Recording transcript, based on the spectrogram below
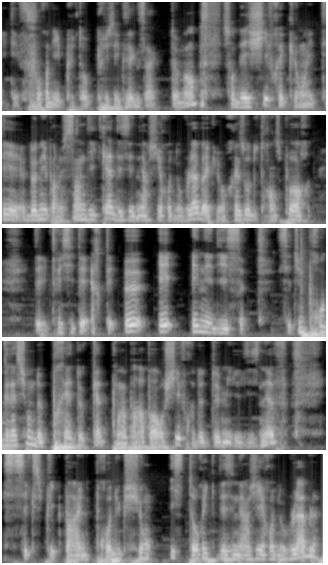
a été fournie plutôt plus exactement, Ce sont des chiffres qui ont été donnés par le syndicat des énergies renouvelables avec le réseau de transport d'électricité RTE et Enedis. C'est une progression de près de 4 points par rapport aux chiffres de 2019 et ça s'explique par une production historique des énergies renouvelables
